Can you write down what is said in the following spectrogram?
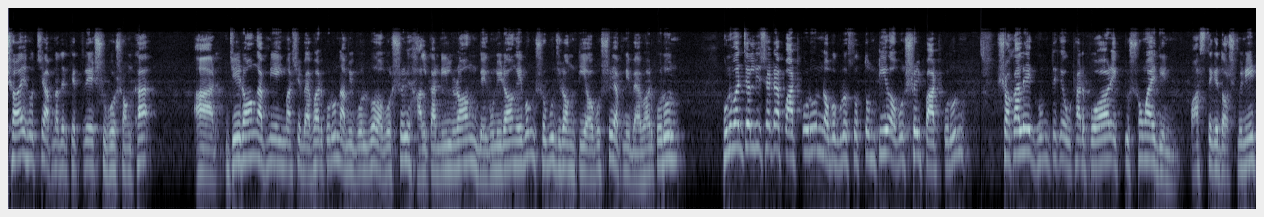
ছয় হচ্ছে আপনাদের ক্ষেত্রে শুভ সংখ্যা। আর যে রং আপনি এই মাসে ব্যবহার করুন, আমি বলব অবশ্যই হালকা নীল রং, বেগুনি রং এবং সবুজ রংটি অবশ্যই আপনি ব্যবহার করুন। হনুমান চল্লিশাটা পাঠ করুন নবগ্রহ সপ্তমটিও অবশ্যই পাঠ করুন। সকালে ঘুম থেকে ওঠার পর একটু সময় দিন, পাঁচ থেকে দশ মিনিট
